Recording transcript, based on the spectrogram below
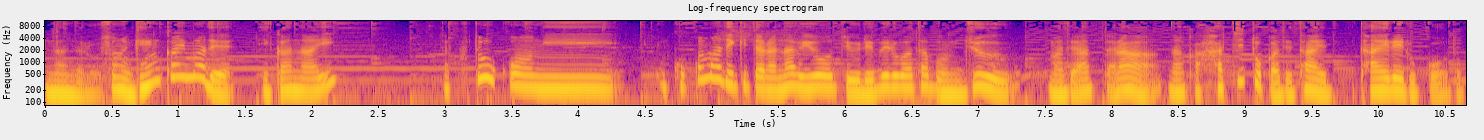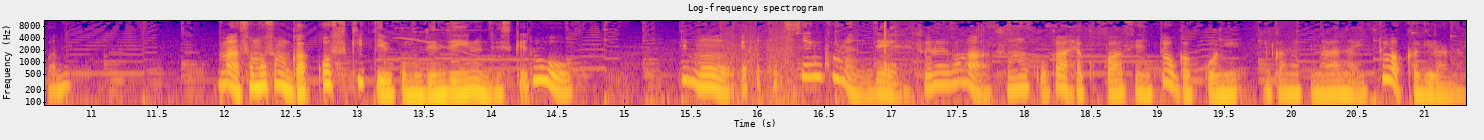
なんだろう、その限界までいかない不登校にここまで来たらなるよっていうレベルが多分10まであったら、なんか8とかで耐え耐えれる子とかね。まあそもそも学校好きっていう子も全然いるんですけど、でもやっぱ突然来るんで、それはその子が100%学校に行かなくならないとは限らない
